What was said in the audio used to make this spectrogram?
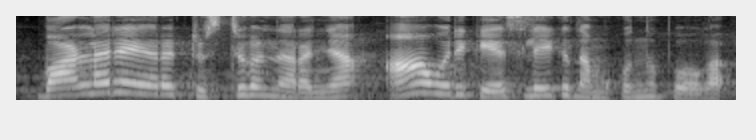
വളരെയേറെ ട്വിസ്റ്റുകൾ നിറഞ്ഞ ആ ഒരു കേസിലേക്ക് നമുക്കൊന്ന് പോകാം.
